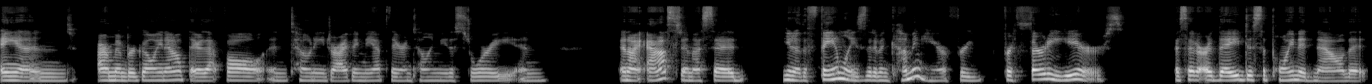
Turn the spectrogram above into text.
And I remember going out there that fall and Tony driving me up there and telling me the story and and I asked him I said, you know, the families that have been coming here for for 30 years I said, Are they disappointed now that,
